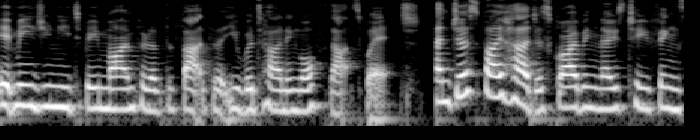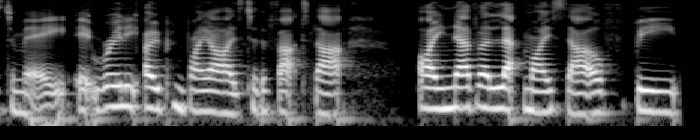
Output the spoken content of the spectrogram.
it means you need to be mindful of the fact that you were turning off that switch. And just by her describing those two things to me, it really opened my eyes to the fact that I never let myself be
